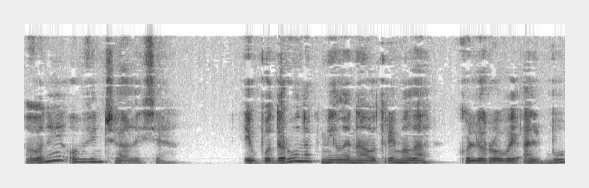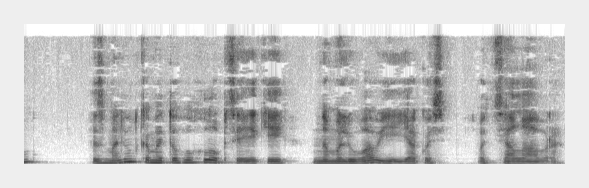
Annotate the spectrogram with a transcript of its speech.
Вони обвінчалися, і в подарунок Мілена отримала кольоровий альбом з малюнками того хлопця, який намалював їй якось отця Лавра.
